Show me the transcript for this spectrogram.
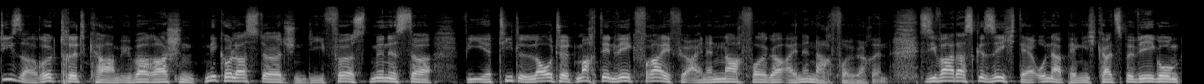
Dieser Rücktritt kam überraschend. Nicola Sturgeon, die First Minister, wie ihr Titel lautet, macht den Weg frei für einen Nachfolger, eine Nachfolgerin. Sie war das Gesicht der Unabhängigkeitsbewegung,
